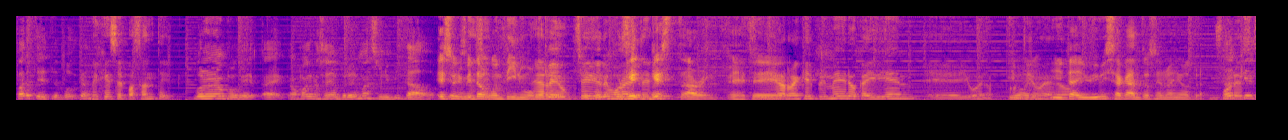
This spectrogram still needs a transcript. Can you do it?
parte de este podcast. ¿Dejé ser pasante? Bueno, no, porque eh, capaz que no sabían, pero además es un invitado. Es un invitado sí. continuo. Que sí, tenemos recurrente. Guest, starring. Este, Sí, arranqué el primero, caí bien. eh, y bueno, y bueno, continué, y, ¿no? ta, y vivís acá, entonces no hay otra. ¿Sabes qué?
